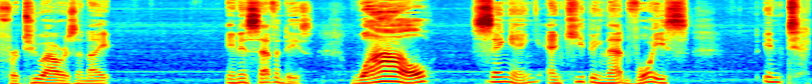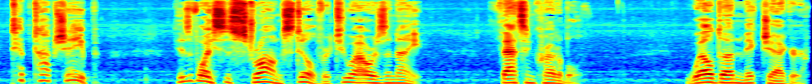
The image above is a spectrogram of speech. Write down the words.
for two hours a night in his 70s while singing and keeping that voice in t- tip top shape. His voice is strong still for two hours a night. That's incredible. Well done, Mick Jagger,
